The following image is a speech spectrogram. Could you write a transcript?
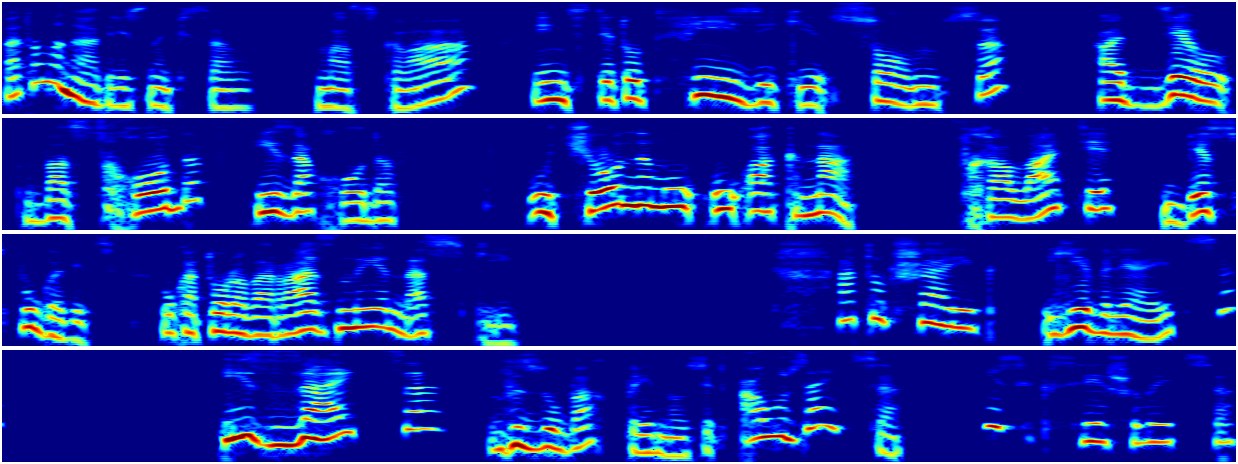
Потом он адрес написал. Москва, Институт физики Солнца, отдел восходов и заходов, ученому у окна, в халате без пуговиц, у которого разные носки. А тут шарик является и зайца в зубах приносит, а у зайца язык свешивается.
